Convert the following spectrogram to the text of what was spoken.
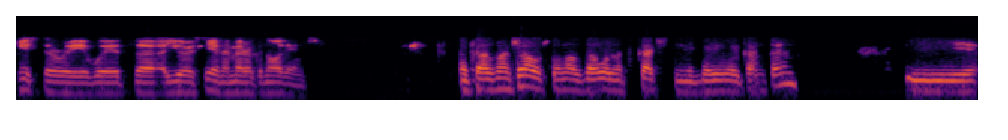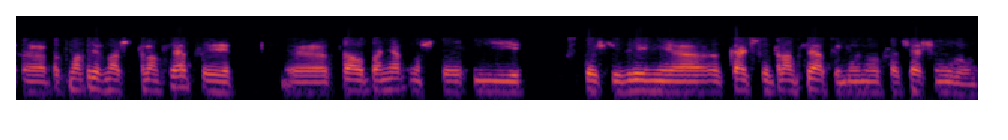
history with UFC and American audience. Это означало, что у нас довольно качественный боевой контент, и э, посмотрев наши трансляции, э, стало понятно, что и с точки зрения качества трансляции мы на высочайшем уровне.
